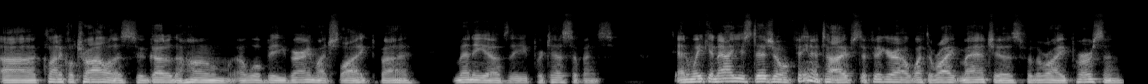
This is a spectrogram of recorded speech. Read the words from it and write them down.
uh, clinical trialists who go to the home uh, will be very much liked by many of the participants. And we can now use digital phenotypes to figure out what the right match is for the right person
